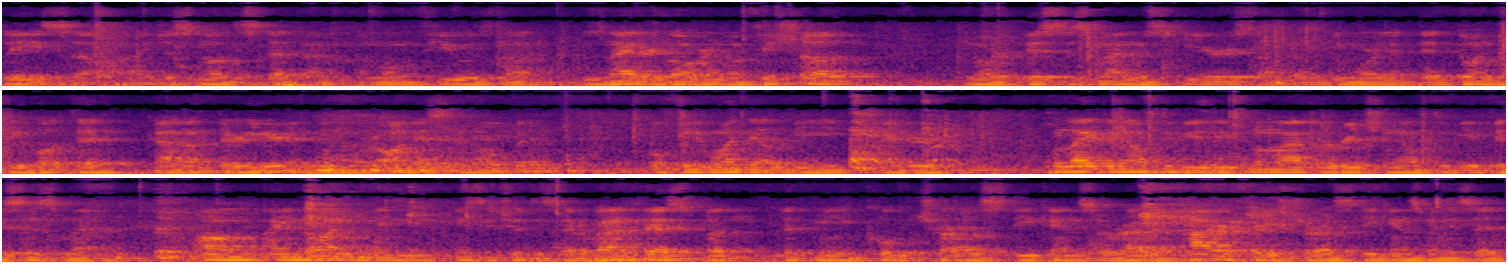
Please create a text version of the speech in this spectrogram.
place. I just noticed that I'm among few who's not who's neither government official nor businessman who's here, so I'm gonna be more like the Don Quixote character here and be more honest and open. Hopefully one day I'll be either polite enough to be a diplomat or rich enough to be a businessman. Um, I know I'm in Institute de Cervantes, but let me quote Charles Dickens, or rather paraphrase Charles Dickens when he said,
